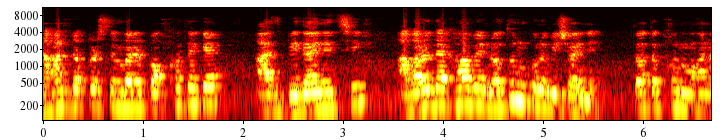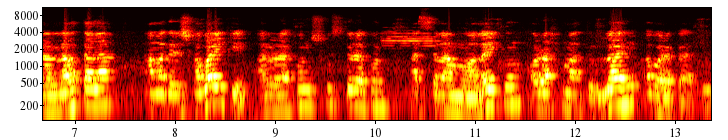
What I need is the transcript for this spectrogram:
নাহার ডক্টর চেম্বারের পক্ষ থেকে আজ বিদায় নিচ্ছি। আবারও দেখা হবে নতুন কোনো বিষয় নিয়ে। ততক্ষণ মহান আল্লাহ তালা আমাদের সবাইকে ভালো রাখুন, সুস্থ রাখুন। আসসালামু আলাইকুম ও রহমতুল্লাহ আবরকাতুহ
